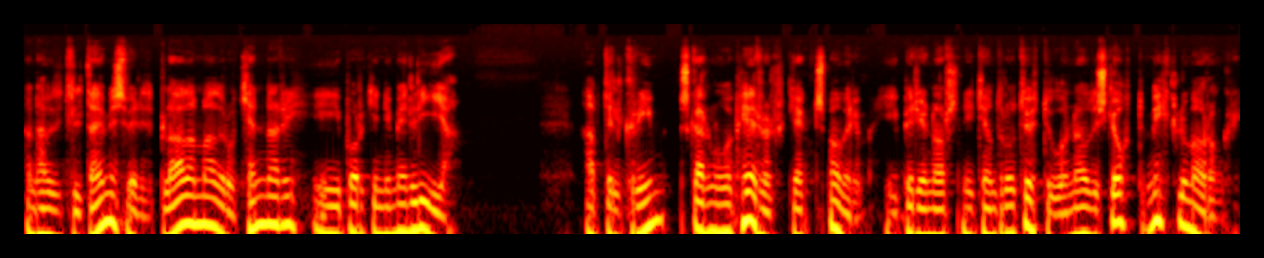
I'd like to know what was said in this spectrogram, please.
Hann hafði til dæmis verið bladamadur og kennari í borginni Melilla. Abdel Krím skar nú að perur gegn spáverjum í byrjun árs 1920 og náði skjótt miklum árangri.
